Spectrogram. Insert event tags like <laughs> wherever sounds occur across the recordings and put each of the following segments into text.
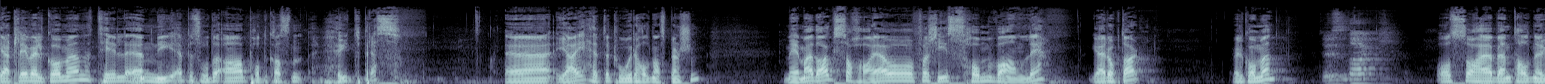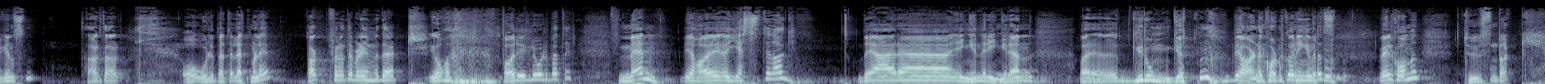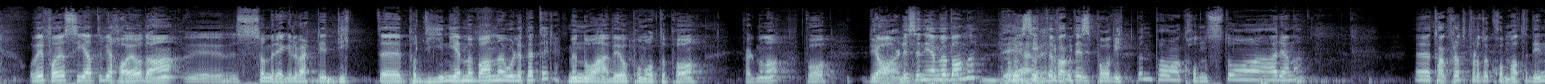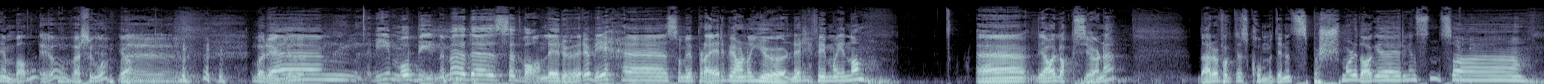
Hjertelig velkommen til en ny episode av podkasten Høyt press. Eh, Jeg heter Tor Halden Asbjørnsen. Med meg i dag så har jeg jo, for å si som vanlig, Geir Oppdal. Velkommen. Tusen takk. Og så har jeg Bent Halden Jørgensen. Takk, takk. Og Ole Petter Lettmoli. Takk for at jeg ble invitert. Jo, <laughs> bare hyggelig, Ole Petter. Men vi har jo gjest i dag. Det er eh, ingen ringere enn er Gromgutten Bjarne Kortgård Ingebretsen. Velkommen. Tusen takk. Og vi får jo si at vi har jo da eh, som regel vært i ditt, eh, på din hjemmebane, Ole Petter. Men nå er vi jo på en måte på Følg med nå. På Bjarne sin hjemmebane. Det og vi sitter vi. faktisk på vippen på Konsto Arena. Eh, takk for at du fikk komme til din hjemmebane. Jo, vær så god. Ja. Bare hyggelig. det. Eh, vi må begynne med det sedvanlige røret, vi. Eh, som vi pleier. Vi har noen hjørner vi må innom. Eh, vi har laksehjørnet. Der har det faktisk kommet inn et spørsmål i dag, Jørgensen. Så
